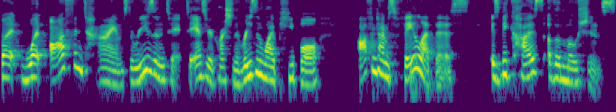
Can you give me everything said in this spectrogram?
But what oftentimes, the reason to, to answer your question, the reason why people oftentimes fail at this is because of emotions.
